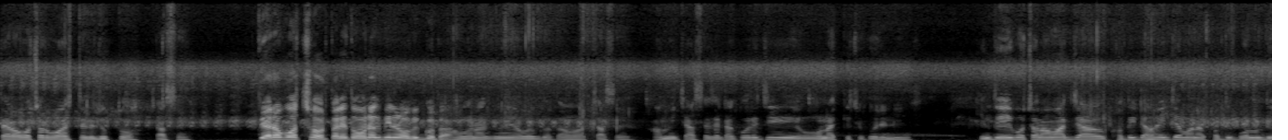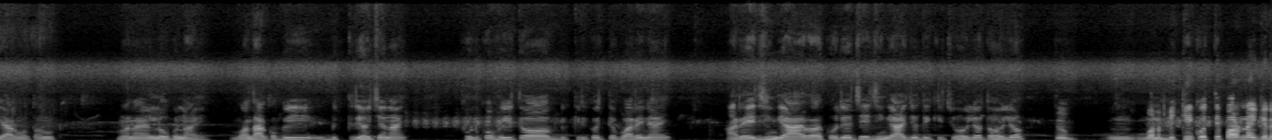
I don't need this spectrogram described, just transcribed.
তেরো বছর বয়স থেকে যুক্ত চাষে। তেরো বছর? তাহলে তো অনেক দিনের অভিজ্ঞতা। অনেক দিনের অভিজ্ঞতা আমার চাষে। আমি চাষে যেটা করেছি অনেক কিছু করে নিয়েছি। কিন্তু এই বছর আমার যা ক্ষতিটা হয়েছে মানে ক্ষতিপূরণ দেওয়ার মতন মানে লোক নাই। বাঁধাকপি বিক্রি হয়েছে নাই ফুলকপি তো বিক্রি করতে পারি নাই। আর এই ঝিঙ্গা এবার করেছি ঝিঙ্গা যদি কিছু হইল তো হইল। তো মানে বিক্রি করতে পারো নাই কেন?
